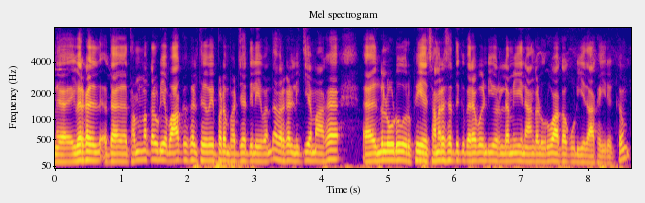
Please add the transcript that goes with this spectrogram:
இவர்கள் த- தமிழ் மக்களுடைய வாக்குகள் தேவைப்படும் பட்சத்திலே வந்து அவர்கள் நிச்சயமாக எங்களோடு ஒரு சமரசத்துக்கு பெற வேண்டிய ஒரு நிலைமையை நாங்கள் உருவாக்கக்கூடியதாக இருக்கும்.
